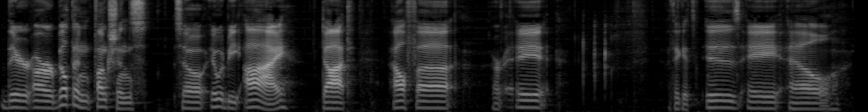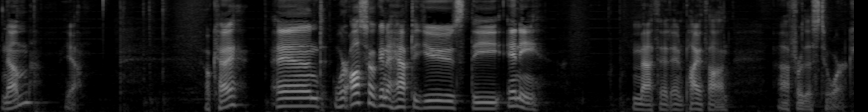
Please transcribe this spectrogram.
there are built-in functions, so it would be i dot alpha or a, I think it is a l num, yeah. Okay, and we're also going to have to use the any method in Python uh, for this to work.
